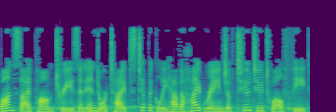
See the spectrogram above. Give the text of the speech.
Bonsai palm trees and indoor types typically have a height range of 2 to 12 feet.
